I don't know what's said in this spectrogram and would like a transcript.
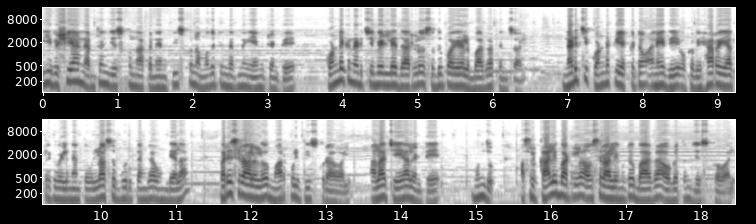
ఈ విషయాన్ని అర్థం చేసుకున్నాక నేను తీసుకున్న మొదటి నిర్ణయం ఏమిటంటే కొండకి నడిచి వెళ్ళే దారిలో సదుపాయాలు బాగా పెంచాలి. నడిచి కొండకి ఎక్కటం అనేది ఒక విహారయాత్రకు వెళ్ళినంత ఉల్లాసపూరితంగా ఉండేలా పరిసరాలలో మార్పులు తీసుకురావాలి. అలా చేయాలంటే ముందు అసలు కాలిబాటలో అవసరాలేమిటో బాగా అవగతం చేసుకోవాలి.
